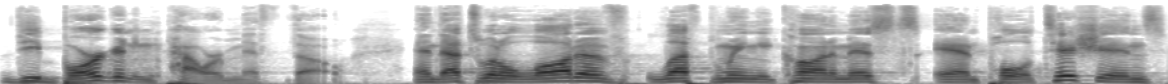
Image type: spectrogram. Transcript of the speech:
the bargaining power myth, though. And that's what a lot of left wing economists and politicians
